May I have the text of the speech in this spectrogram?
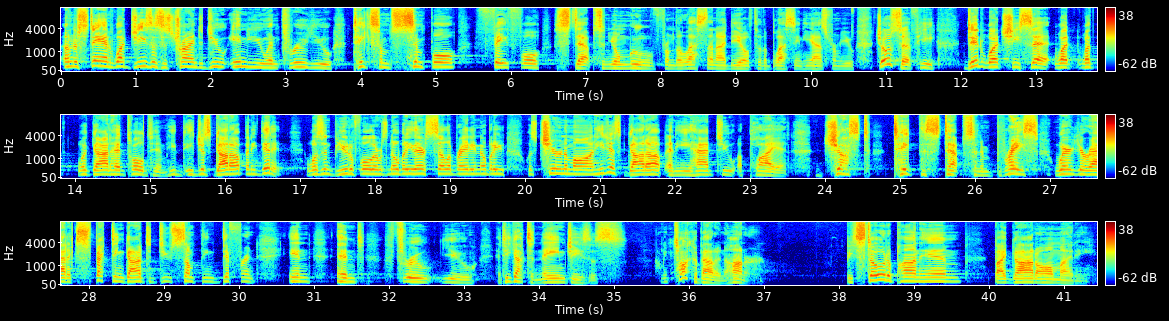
Understand what Jesus is trying to do in you and through you. Take some simple, faithful steps, and you'll move from the less than ideal to the blessing He has from you. Joseph, he did what she said, what, what, what God had told him. He, he just got up and he did it. It wasn't beautiful. There was nobody there celebrating. Nobody was cheering him on. He just got up and he had to apply it. Just take the steps and embrace where you're at, expecting God to do something different in and through you. And he got to name Jesus. I mean, talk about an honor bestowed upon him by God Almighty.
